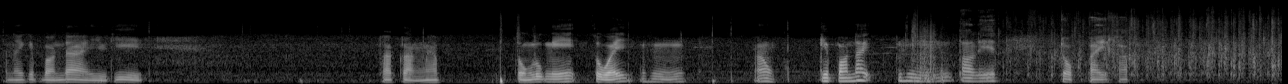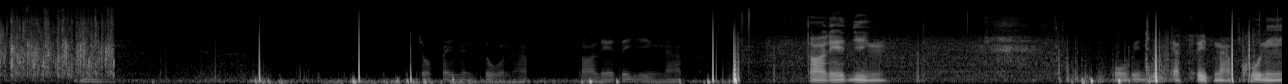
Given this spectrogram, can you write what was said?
อันไหนเก็บบอลได้อยู่ที่ ภาคกลางนะครับ ส่งลูกนี้สวย อือหือเอ้า เก็บบอลได้ อือหือตอเลสจบไปครับ จบไปหนึ่งศูนย์ครับตอเลสได้ยิงนะครับ ตอเลสยิง โอเว่นแอสซิดนะครับ คู่นี้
